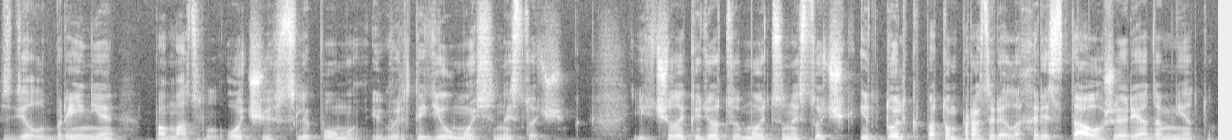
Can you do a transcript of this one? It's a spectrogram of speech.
сделал брение, помазал очи слепому и говорит, иди умойся на источник. И человек идет, моется на источник, и только потом прозрел, а Христа уже рядом нету.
